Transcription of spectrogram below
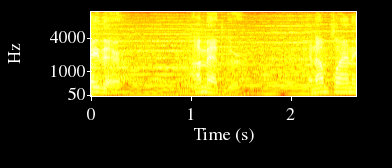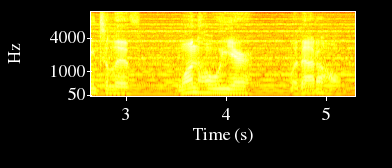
Hey there, I'm Edgar, and I'm planning to live one whole year without a home.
